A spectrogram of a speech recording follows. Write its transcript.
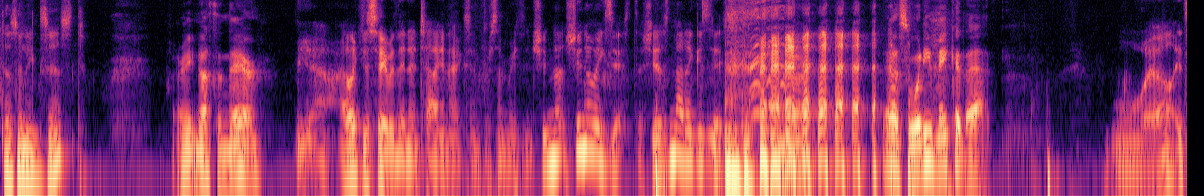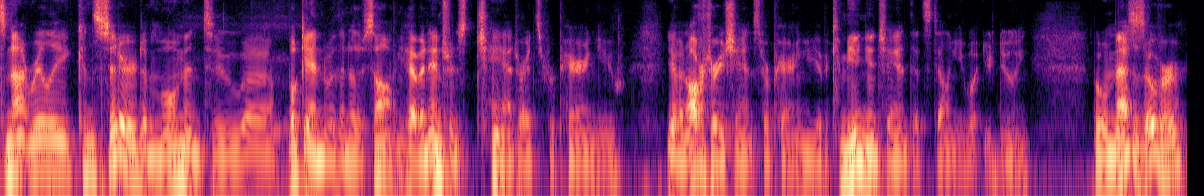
Doesn't exist. There ain't nothing there. Yeah, I like to say with an Italian accent for some reason. She no, she no exist. She does not exist. Yeah. So what do you make of that? well, it's not really considered a moment to uh, bookend with another song. You have an entrance chant, right? It's preparing you. You have an offertory chant that's preparing you. You have a communion chant that's telling you what you're doing. But when mass is over,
